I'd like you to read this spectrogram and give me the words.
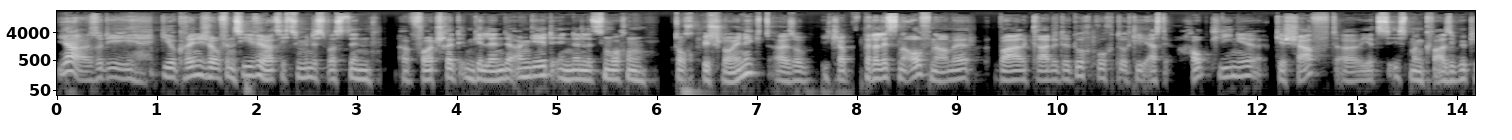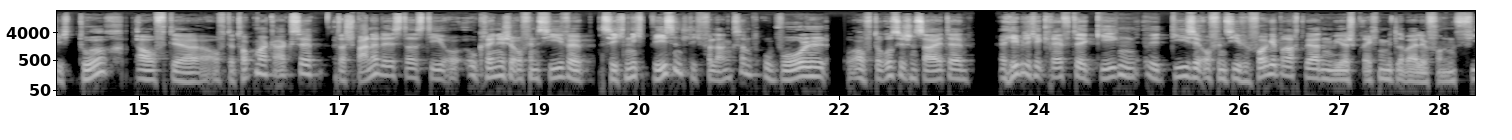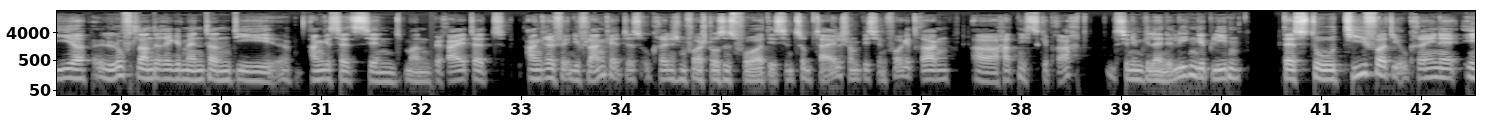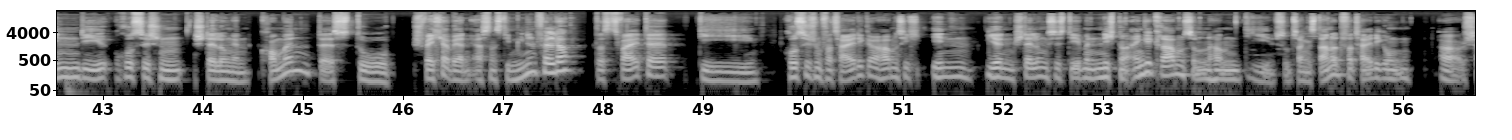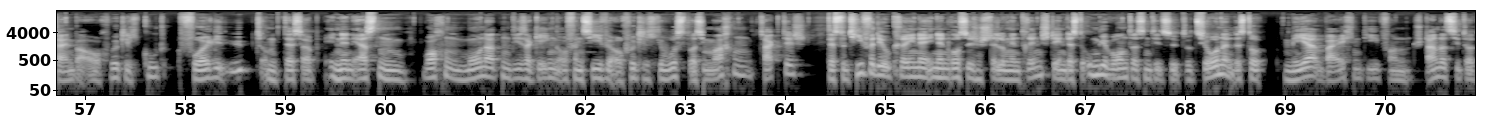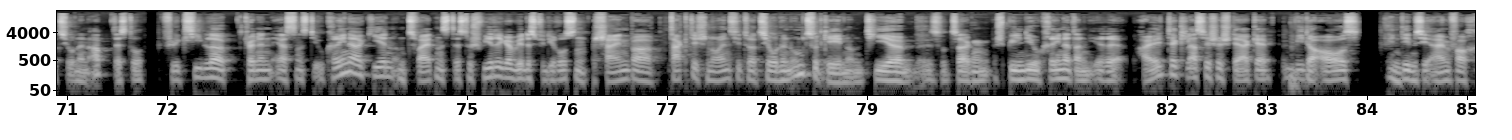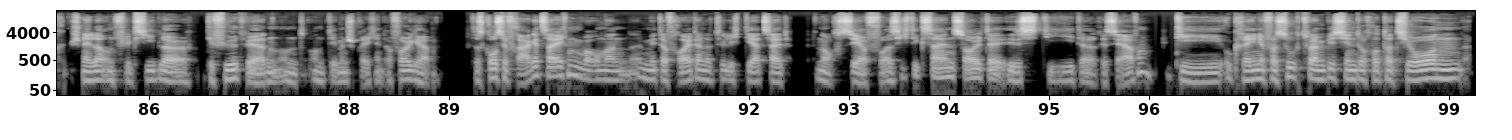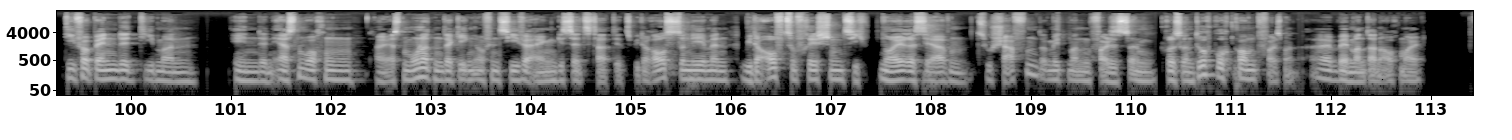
Ja, also die, die ukrainische Offensive hat sich zumindest was den äh, Fortschritt im Gelände angeht, in den letzten Wochen doch beschleunigt. Also ich glaube, bei der letzten Aufnahme war gerade der Durchbruch durch die erste Hauptlinie geschafft. Äh, jetzt ist man quasi wirklich durch auf der, auf der Tokmak-Achse. Das Spannende ist, dass die ukrainische Offensive sich nicht wesentlich verlangsamt, obwohl auf der russischen Seite erhebliche Kräfte gegen äh, diese Offensive vorgebracht werden. Wir sprechen mittlerweile von vier Luftlanderegimentern, die äh, angesetzt sind. Man bereitet Angriffe in die Flanke des ukrainischen Vorstoßes vor. Die sind zum Teil schon ein bisschen vorgetragen, äh, hat nichts gebracht, sind im Gelände liegen geblieben. Desto tiefer die Ukraine in die russischen Stellungen kommen, desto schwächer werden erstens die Minenfelder. Das zweite, die russischen Verteidiger haben sich in ihren Stellungssystemen nicht nur eingegraben, sondern haben die sozusagen Standardverteidigung äh, scheinbar auch wirklich gut vorgeübt und deshalb in den ersten Wochen, Monaten dieser Gegenoffensive auch wirklich gewusst, was sie machen, taktisch. Desto tiefer die Ukraine in den russischen Stellungen drinstehen, desto ungewohnter sind die Situationen, desto mehr weichen die von Standardsituationen ab, desto flexibler können erstens die Ukraine agieren und zweitens, desto schwieriger wird es für die Russen scheinbar taktisch neuen Situationen umzugehen. Und hier äh, sozusagen spielen die Ukrainer dann ihre alte klassische Stärke wieder aus, indem sie einfach schneller und flexibler geführt werden und, und dementsprechend Erfolge haben. Das große Fragezeichen, warum man mit der Freude natürlich derzeit noch sehr vorsichtig sein sollte, ist die der Reserven. Die Ukraine versucht zwar ein bisschen durch Rotation die Verbände, die man in den ersten Wochen, äh, ersten Monaten der Gegenoffensive eingesetzt hat, jetzt wieder rauszunehmen, wieder aufzufrischen, sich neue Reserven zu schaffen, damit man, falls es zu einem größeren Durchbruch kommt, falls man, äh, wenn man dann auch mal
